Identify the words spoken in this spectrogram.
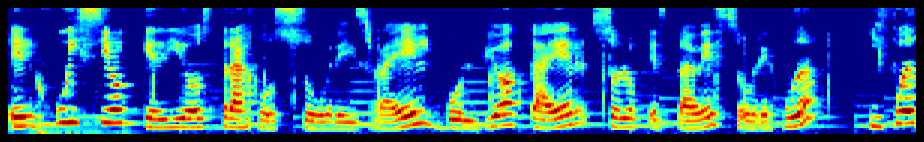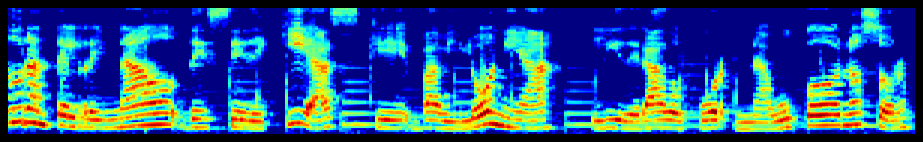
El juicio que Dios trajo sobre Israel volvió a caer, solo que esta vez sobre Judá. Y fue durante el reinado de Sedequías que Babilonia, liderado por Nabucodonosor,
